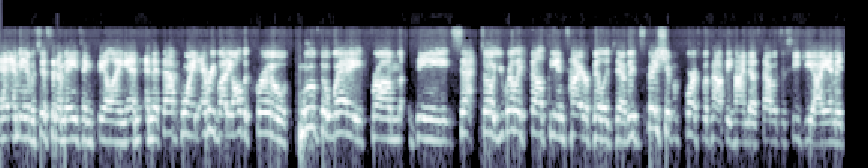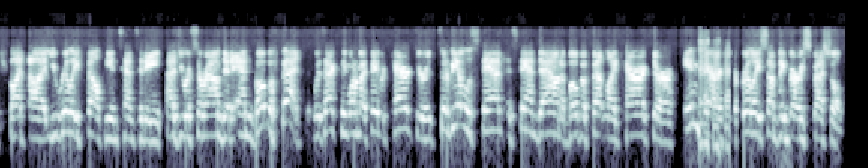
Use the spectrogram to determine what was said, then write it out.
I mean, it was just an amazing feeling. And, and at that point, everybody, all the crew moved away from the set. So you really felt the entire village there. The spaceship, of course, was not behind us. That was a CGI image. But uh, you really felt the intensity as you were surrounded. And Boba Fett was actually one of my favorite characters. So to be able to stand stand down a Boba Fett like character in character, really something very special.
